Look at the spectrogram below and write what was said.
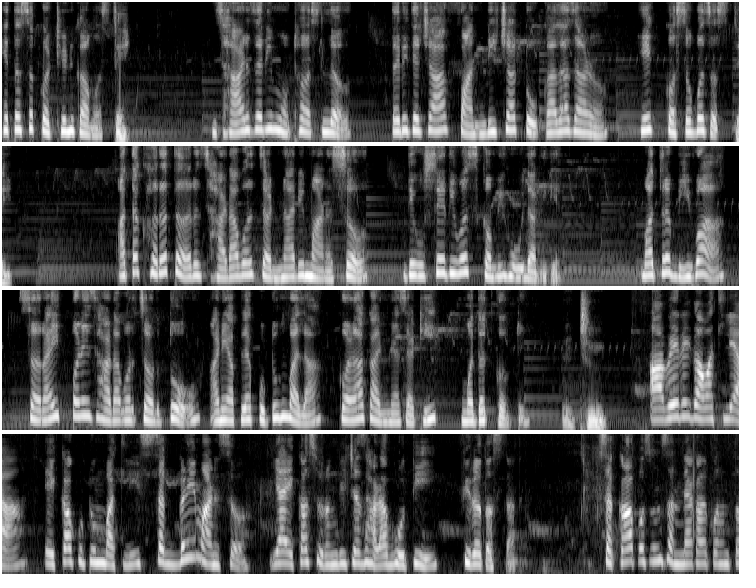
हे तसं कठीण काम असते. झाड जरी मोठं असलं तरी त्याच्या फांदीच्या टोकाला जाणं हे कसबच असते. आता खरं तर झाडावर चढणारी माणसं दिवसेदिवस कमी होऊ लागली आहेत. मात्र भिवा सराईतपणे झाडावर चढतो आणि आपल्या कुटुंबाला कळा काढण्यासाठी मदत करतो. आवेरे गावातल्या एका कुटुंबातली सगळी माणसं या एका सुरंगीच्या झाडाभोवती फिरत असतात. सकाळपासून संध्याकाळपर्यंत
